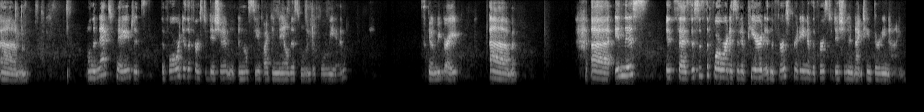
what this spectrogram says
Um, on the next page, it's the forward to the first edition, and I'll see if I can nail this one before we end. It's going to be great. Um, uh, in this, it says this is the forward as it appeared in the first printing of the first edition in 1939.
